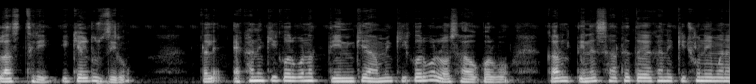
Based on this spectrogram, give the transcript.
plus three equal to zero তাহলে এখানে কি করব না? তিনকে আমি কি করব? লসাও করব। কারণ তিনের সাথে তো এখানে কিছু নেই মানে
